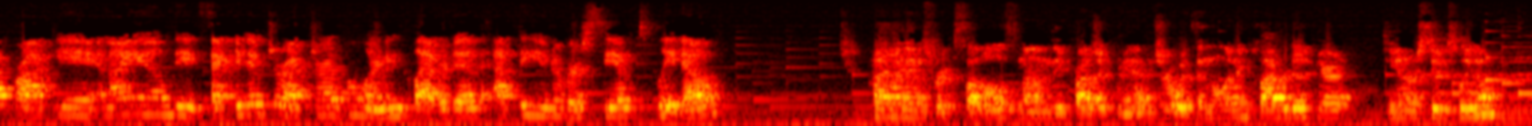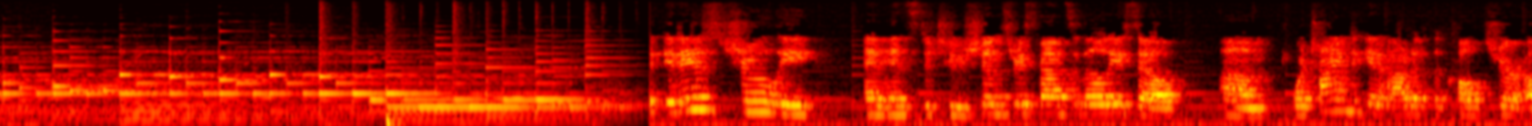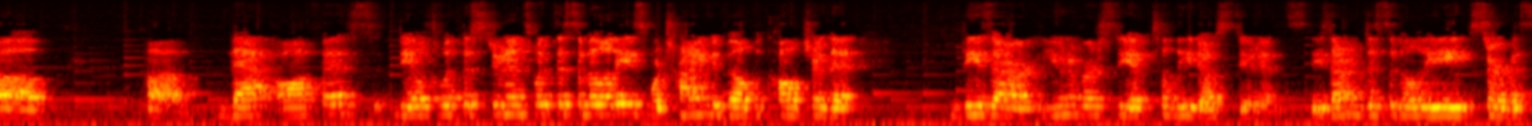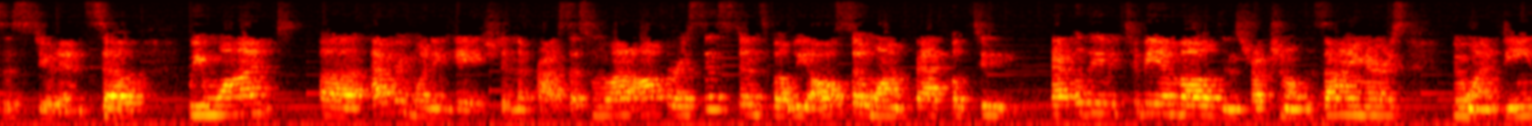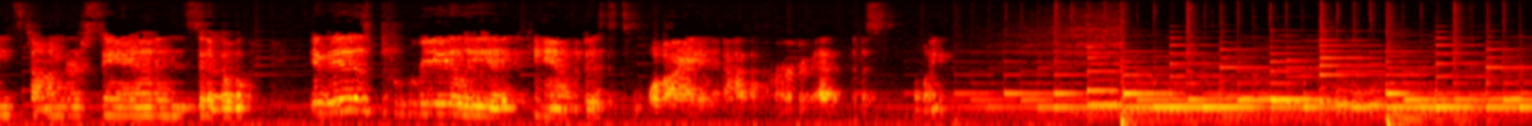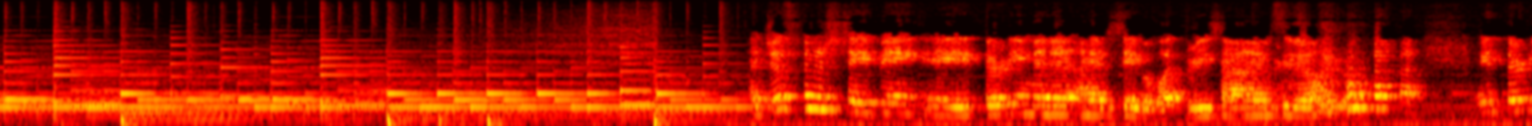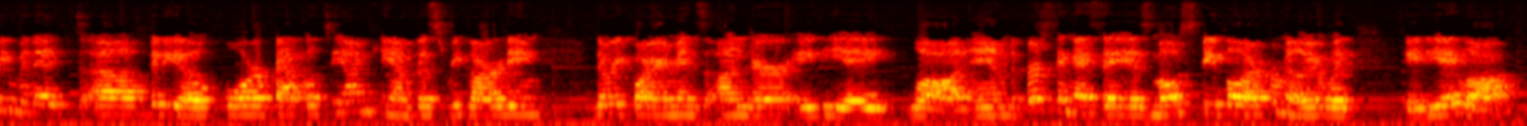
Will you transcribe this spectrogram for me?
Paprocki, and I am the Executive Director of the Learning Collaborative at the University of Toledo. Hi, my name is Rick Suttles, and I'm the Project Manager within the Learning Collaborative here at the University of Toledo. It is truly an institution's responsibility, so um, we're trying to get out of the culture of uh, that office deals with the students with disabilities. We're trying to build the culture that these are University of Toledo students. These aren't disability services students. So we want uh, everyone engaged in the process. We want to offer assistance, but we also want faculty, faculty to be involved, instructional designers. We want deans to understand. So it is really a campus-wide effort at this point. I just finished taping a 30 minute, I had to tape it what, three times, you know? a 30 minute uh, video for faculty on campus regarding the requirements under ADA law. And the first thing I say is most people are familiar with ADA law.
